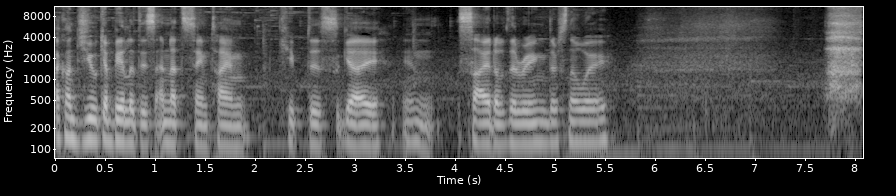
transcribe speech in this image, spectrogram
I can't juke abilities and at the same time keep this guy inside of the ring. There's no way.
